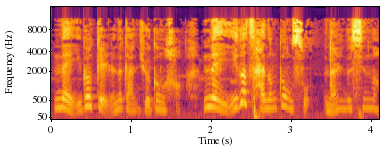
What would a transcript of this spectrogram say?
哪一个给人的感觉更好？哪一个才能更锁男人的心呢？”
